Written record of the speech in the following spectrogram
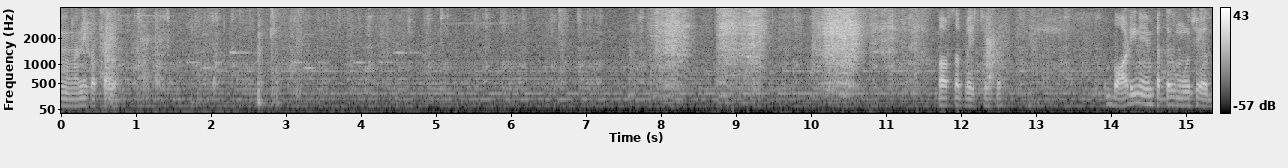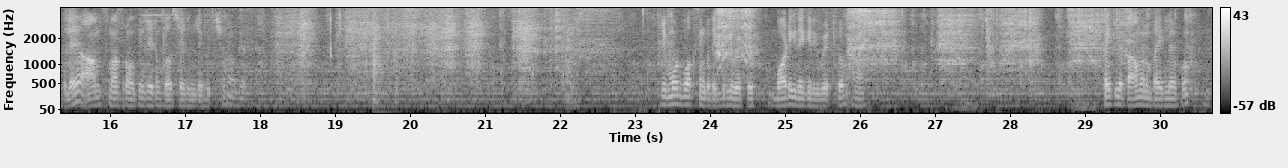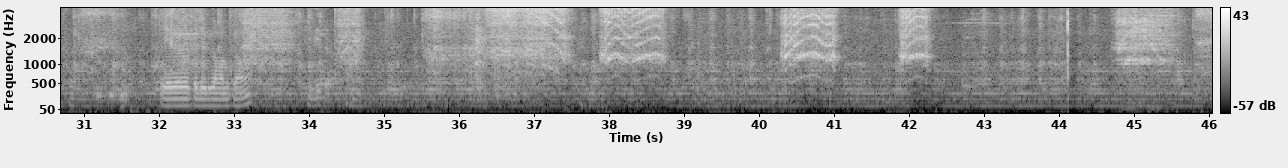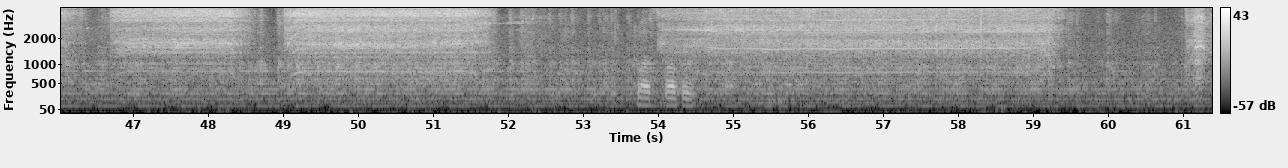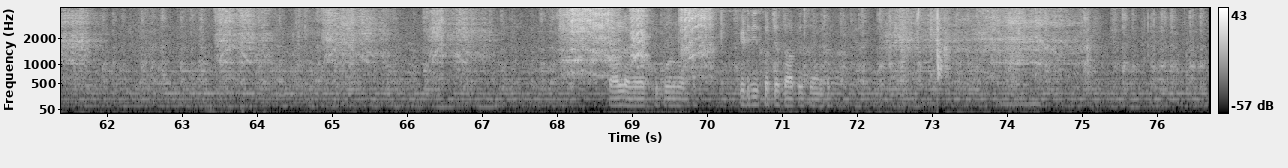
ఉమ్, అన్నీ కొత్తవి power supply ఇచ్చేసి బాడీని ఏం పెద్దగా మూవ్ చేయొద్దులే ఆర్మ్స్ మాత్రం ఓపెన్ చేయడం క్లోజ్ చేయడం చేయించు ఓకే సార్ రిమోట్ బాక్స్ ఇంకా దగ్గరికి పెట్టు బాడీకి దగ్గరికి పెట్టు పైకి లేపు ఆమెను పైకి లేపు సార్ ఏదేదో తెలియదుగా మనకేమో తెలీదా క్లోజ్ చాలే వచ్చి కూడబెట్టి ఇటు తీసుకొచ్చేసి ఆపేసా ఇంకా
